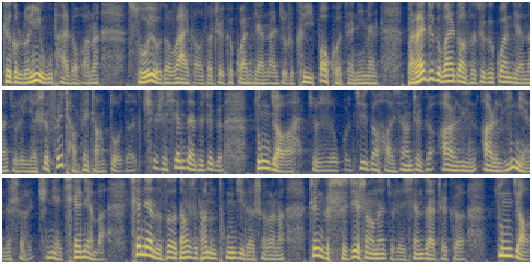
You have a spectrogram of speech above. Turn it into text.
这个轮椅无派的话呢，所有的外道的这个观点呢，就是可以包括在里面。本来这个外道的这个观点呢，就是也是非常非常多的。确实，现在的这个宗教啊，就是我记得好像这个二零二零年的时候，去年前年吧，前年的时候，当时他们统计的时候呢，整个实际上呢，就是现在这个。宗教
